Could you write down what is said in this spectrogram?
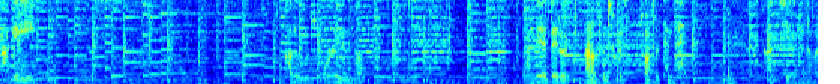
가격이 가격을 좀 올리면서 담배배를 나눴으면 좋겠, 좋았을 텐데 같이 이렇게 해놔가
